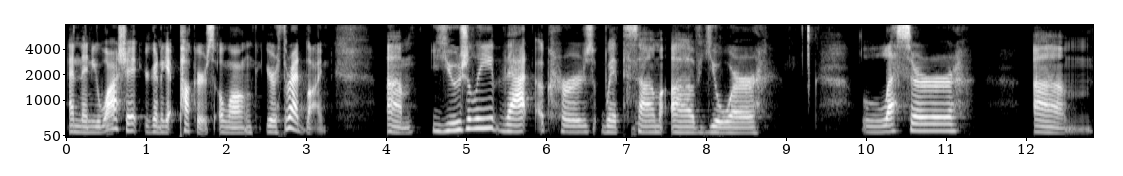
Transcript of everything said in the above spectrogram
and then you wash it, you're going to get puckers along your thread line. Um, Usually that occurs with some of your lesser um,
